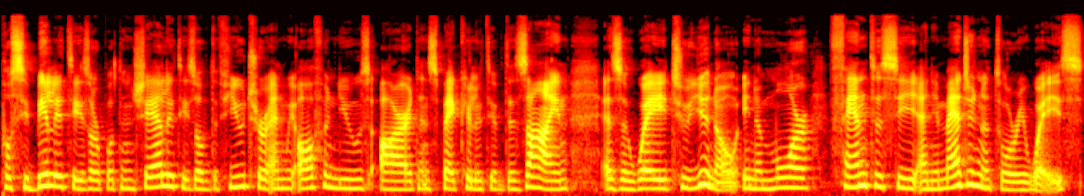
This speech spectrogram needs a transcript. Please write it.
possibilities or potentialities of the future, and we often use art and speculative design as a way to, you know, in a more fantasy and imaginatory ways,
